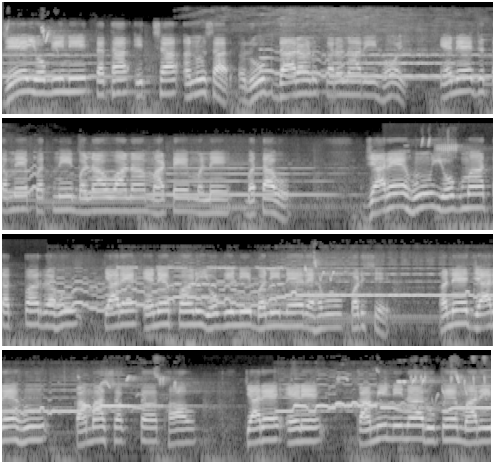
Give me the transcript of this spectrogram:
જે યોગીની તથા ઈચ્છા અનુસાર રૂપ ધારણ કરનારી હોય, એને જ તમે પત્ની બનાવવાના માટે મને બતાવો. જ્યારે હું યોગમાં તત્પર રહું, ત્યારે એને પણ યોગીની બનીને રહેવું પડશે. અને જ્યારે હું કામાસક્ત થાવ ત્યારે એણે કામિનીના રૂપે મારી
